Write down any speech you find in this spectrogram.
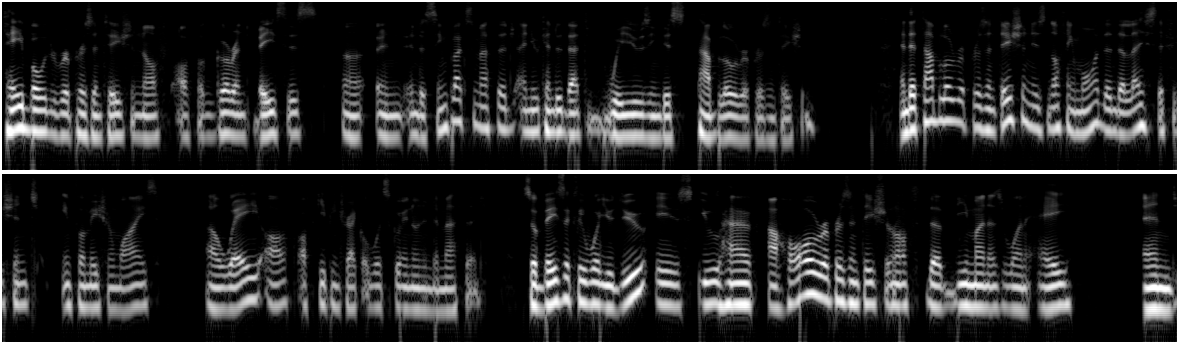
tabled representation of of a current basis uh, in in the simplex method, and you can do that with using this Tableau representation. And the Tableau representation is nothing more than the less efficient information-wise uh, way of of keeping track of what's going on in the method. So basically what you do is you have a whole representation of the b minus 1a and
